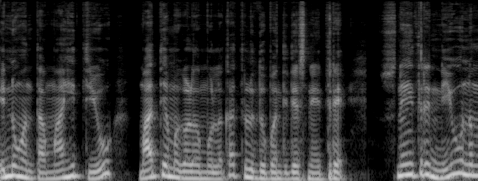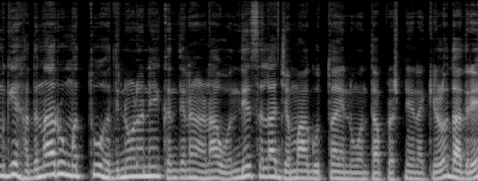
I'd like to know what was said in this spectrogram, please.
ಎನ್ನುವಂಥ ಮಾಹಿತಿಯು ಮಾಧ್ಯಮಗಳ ಮೂಲಕ ತಿಳಿದು ಬಂದಿದೆ ಸ್ನೇಹಿತರೆ. ಸ್ನೇಹಿತರೆ, ನೀವು ನಮಗೆ ಹದಿನಾರು ಮತ್ತು ಹದಿನೇಳನೇ ಕಂತಿನ ಹಣ ಒಂದೇ ಸಲ ಜಮಾ ಆಗುತ್ತಾ ಎನ್ನುವಂಥ ಪ್ರಶ್ನೆಯನ್ನು ಕೇಳೋದಾದರೆ,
